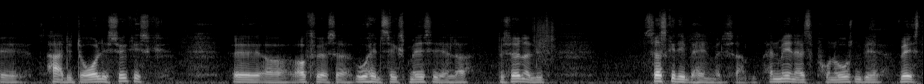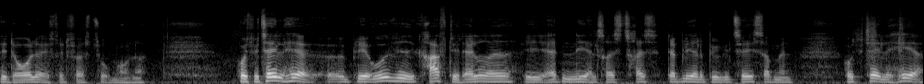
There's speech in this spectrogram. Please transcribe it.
øh, har det dårligt psykisk øh, og opfører sig uhensigtsmæssigt eller besønderligt, så skal de behandle med det samme. Han mener, at prognosen bliver væsentligt dårligere efter de første to måneder. Hospitalet her øh, bliver udvidet kraftigt allerede i 1859-60. Der bliver det bygget til, så man hospitalet her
